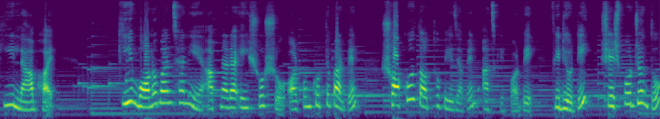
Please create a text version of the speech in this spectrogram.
কি লাভ হয়? কি মনোবাঞ্ছা নিয়ে আপনারা এই শস্য অর্পণ করতে পারবেন? সকল তথ্য পেয়ে যাবেন আজকের পর্বে। ভিডিওটি শেষ পর্যন্ত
